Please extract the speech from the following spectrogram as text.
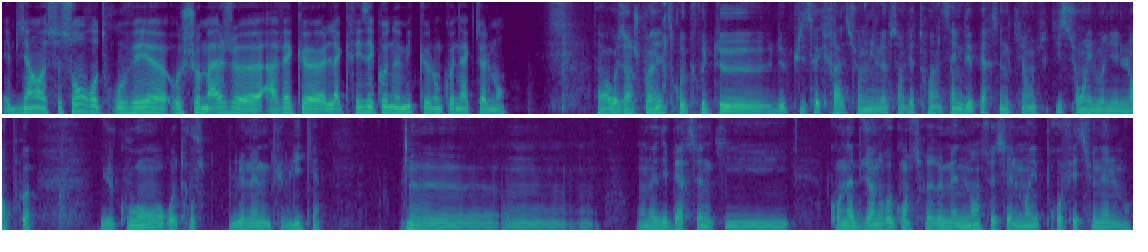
eh bien, se sont retrouvés au chômage avec la crise économique que l'on connaît actuellement. Alors, Osange.net recrute depuis sa création de 1985 des personnes qui, ont, qui sont éloignées de l'emploi. Du coup, on retrouve le même public. on, on, a des personnes qui, qu'on a besoin de reconstruire humainement, socialement et professionnellement.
